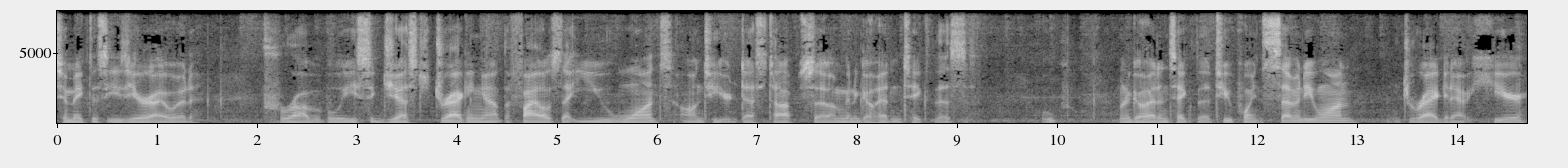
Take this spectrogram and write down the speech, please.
to make this easier, I would probably suggest dragging out the files that you want onto your desktop. So I'm going to go ahead and take this. Oop. I'm going to go ahead and take the 2.71 drag it out here.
